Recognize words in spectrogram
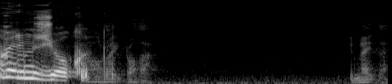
haberimiz yok? All right, brother. Good night then.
